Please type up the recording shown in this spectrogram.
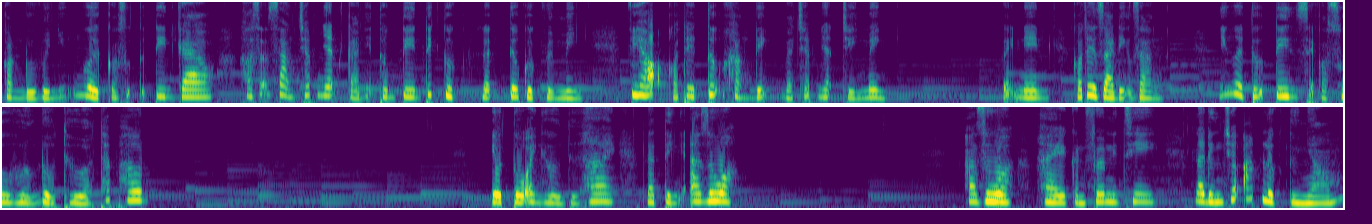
Còn đối với những người có sự tự tin cao, họ sẵn sàng chấp nhận cả những thông tin tích cực lẫn tiêu cực về mình vì họ có thể tự khẳng định và chấp nhận chính mình. Vậy nên, có thể giả định rằng những người tự tin sẽ có xu hướng đổ thừa thấp hơn. Yếu tố ảnh hưởng thứ hai là tính azure. Azure hay conformity là đứng trước áp lực từ nhóm,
